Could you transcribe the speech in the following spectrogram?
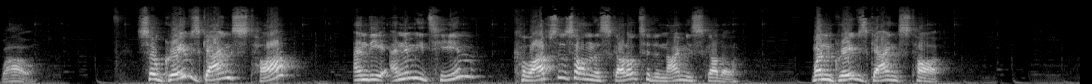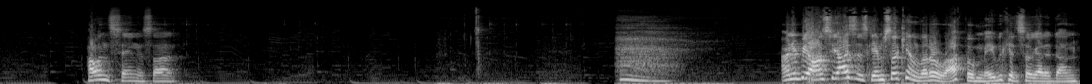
Wow. So Graves gangs top, and the enemy team collapses on the scuttle to deny me scuttle. When Graves gangs top. How insane is that? I'm gonna be honest with you guys, this game's looking a little rough, but maybe we can still get it done.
